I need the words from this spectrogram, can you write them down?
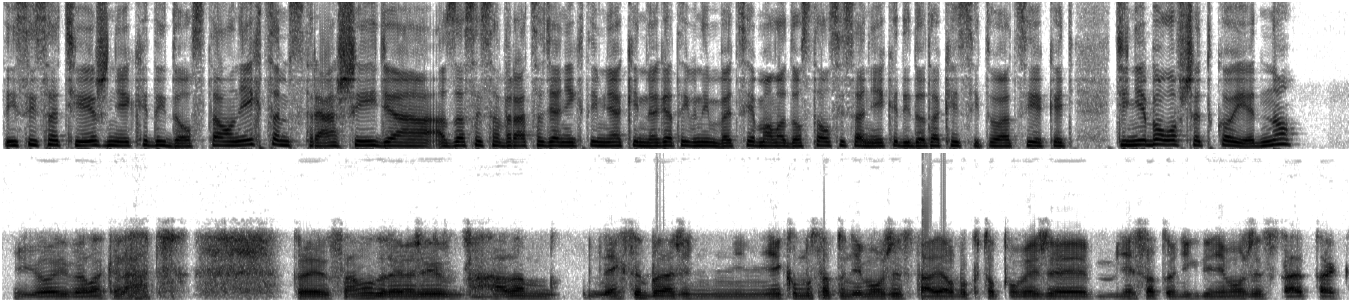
Ty si sa tiež niekedy dostal, nechcem strašiť a, a zase sa vrácať ani k tým nejakým negatívnym veciam, ale dostal si sa niekedy do takej situácie, keď ti nebolo všetko jedno? Joj, veľakrát. To je samozrejme, že hádam, nechcem povedať, že niekomu sa to nemôže stať, alebo kto povie, že mne sa to nikdy nemôže stať, tak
